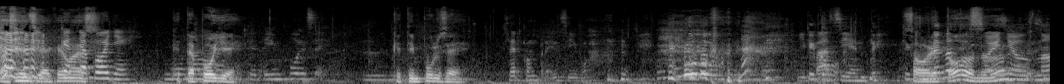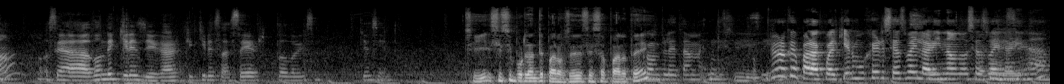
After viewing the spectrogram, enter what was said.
Paciencia, ¿qué que más? te apoye. Que te apoye. Que te impulse. Que te impulse. Ser comprensivo. y Que como- paciente. Que Sobre comprenda todo, tus ¿no? sueños, ¿no? O sea, ¿a dónde quieres llegar? ¿Qué quieres hacer? Todo eso. Yo siento. Sí, sí es importante para ustedes esa parte. Completamente. Sí. Yo creo que para cualquier mujer, seas bailarina o no seas bailarina,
